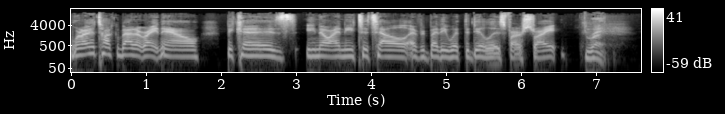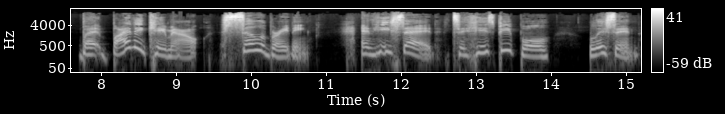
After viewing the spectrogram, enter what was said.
We're not going to talk about it right now because, you know, I need to tell everybody what the deal is first, right? Right. But Biden came out celebrating and he said to his people, listen,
